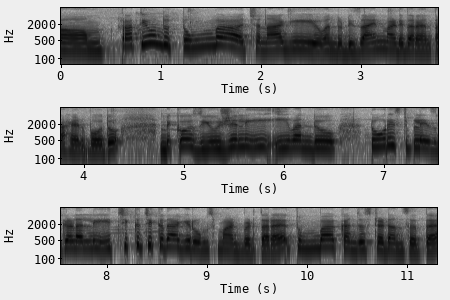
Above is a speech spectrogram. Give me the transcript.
um, ಪ್ರತಿಯೊಂದು ತುಂಬ ಚೆನ್ನಾಗಿ ಒಂದು ಡಿಸೈನ್ ಮಾಡಿದ್ದಾರೆ ಅಂತ ಹೇಳ್ಬೋದು. ಬಿಕಾಸ್ ಯೂಶಲಿ ಈ ಒಂದು ಟೂರಿಸ್ಟ್ ಪ್ಲೇಸ್ಗಳಲ್ಲಿ ಚಿಕ್ಕ ಚಿಕ್ಕದಾಗಿ ರೂಮ್ಸ್ ಮಾಡಿಬಿಡ್ತಾರೆ. ತುಂಬ ಕಂಜೆಸ್ಟೆಡ್ ಅನಿಸುತ್ತೆ.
